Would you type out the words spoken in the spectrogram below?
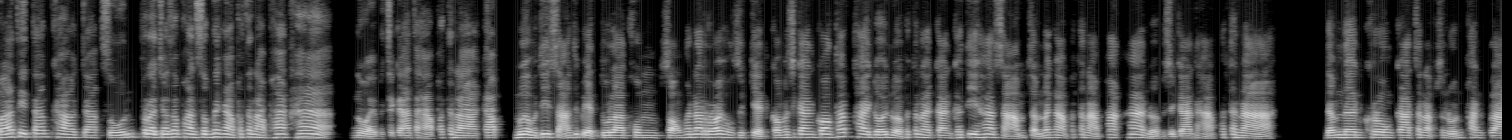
มาติดตามข่าวจากศูนย์ประชาสัมพันธ์สำนักงานพัฒนาภาค 5 หน่วยบัญชาการทหารพัฒนาครับ เมื่อวันที่ 31 ตุลาคม 2567 กองบัญชาการกองทัพไทยโดยหน่วยพัฒนาการขั้นที่ 53 สำนักงานพัฒนาภาค 5 หน่วยบัญชาการทหารพัฒนาดำเนินโครงการสนับสนุนพันธุ์ปลา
